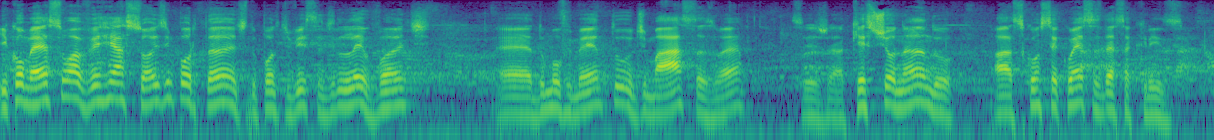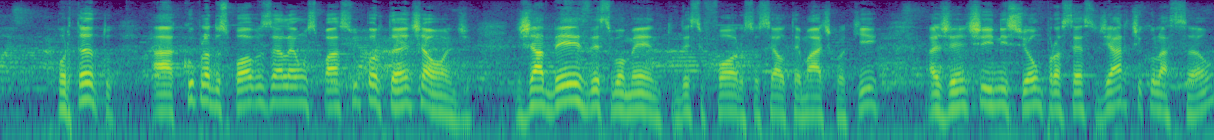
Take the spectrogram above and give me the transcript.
e começam a haver reações importantes do ponto de vista de levante é, do movimento de massas, não é? ou seja, questionando as consequências dessa crise. Portanto, a Cúpula dos Povos ela é um espaço importante aonde, já desde esse momento, desse fórum social temático aqui, a gente iniciou um processo de articulação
